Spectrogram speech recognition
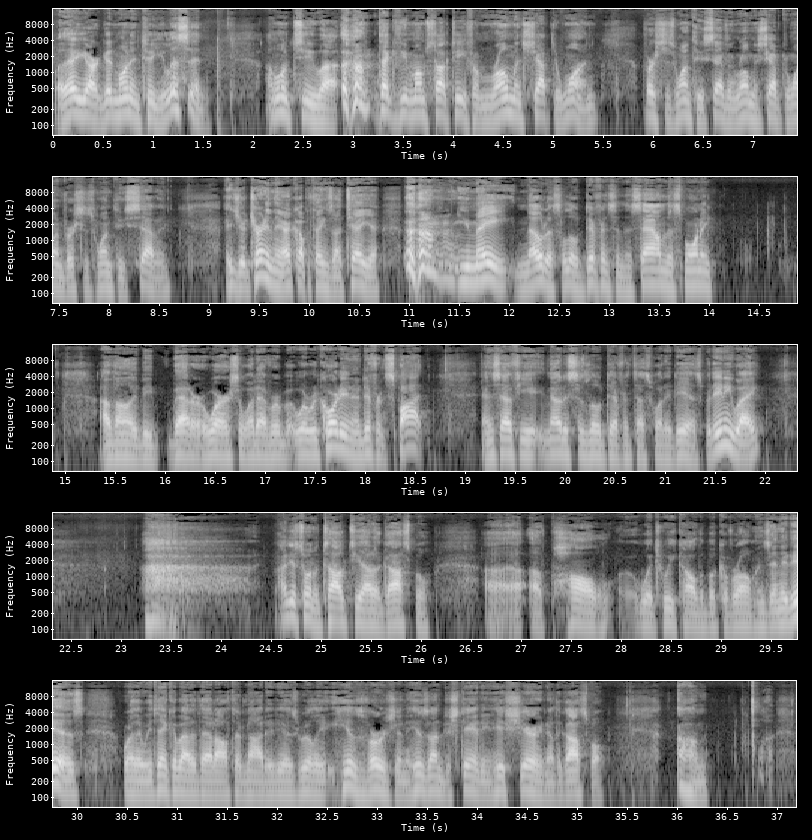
Well, there you are. Good morning to you. Listen, I want to uh, take a few moments to talk to you from Romans chapter 1, verses 1 through 7. Romans chapter 1, verses 1 through 7. As you're turning there, a couple things I tell you. you may notice a little difference in the sound this morning. I don't know it'd be better or worse or whatever, but we're recording in a different spot. And so if you notice a little difference, that's what it is. But anyway, I just want to talk to you out of the gospel uh, of Paul, which we call the book of Romans. And it is, whether we think about it that often or not, it is really his version, his understanding, his sharing of the gospel. Um,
